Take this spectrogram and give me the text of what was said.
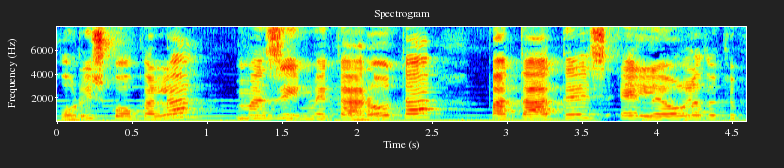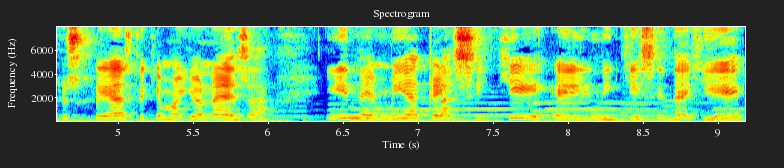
χωρίς κόκαλα μαζί με καρότα, πατάτες, ελαιόλαδο και όποιος χρειάζεται και μαγιονέζα. Είναι μια κλασική ελληνική συνταγή,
